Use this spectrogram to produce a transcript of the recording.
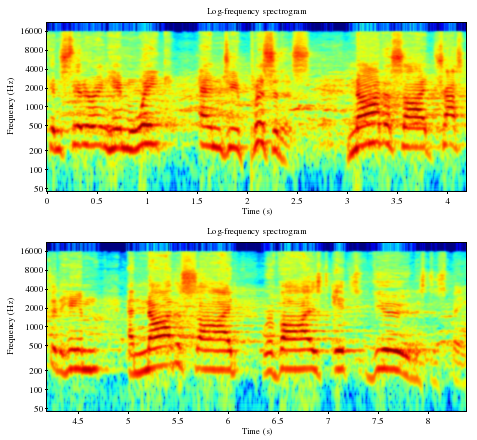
considering him weak and duplicitous. Neither side trusted him and neither side revised its view, Mr Speaker.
